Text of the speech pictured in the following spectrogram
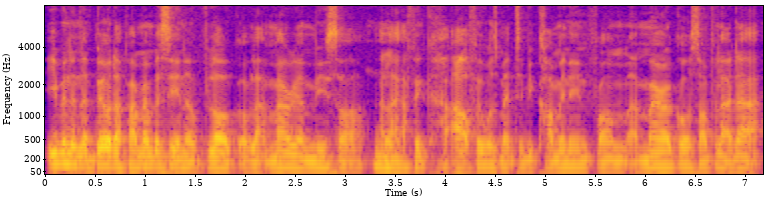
even in the build up, I remember seeing a vlog of like Mariam Musa, and like mm. I think her outfit was meant to be coming in from America or something like that,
